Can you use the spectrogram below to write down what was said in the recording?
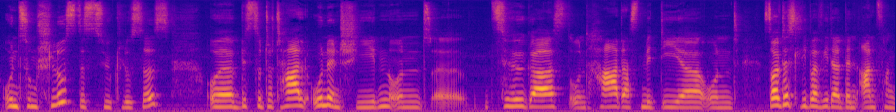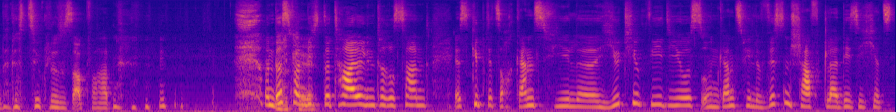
Und zum Schluss des Zykluses oder bist du total unentschieden und äh, zögerst und haderst mit dir und solltest lieber wieder den Anfang deines Zykluses abwarten. und das okay. fand ich total interessant. Es gibt jetzt auch ganz viele YouTube-Videos und ganz viele Wissenschaftler, die sich jetzt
